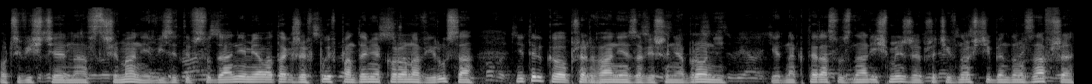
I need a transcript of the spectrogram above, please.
Oczywiście na wstrzymanie wizyty w Sudanie miała także wpływ pandemia koronawirusa, nie tylko przerwanie zawieszenia broni. Jednak teraz uznaliśmy, że przeciwności będą zawsze,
